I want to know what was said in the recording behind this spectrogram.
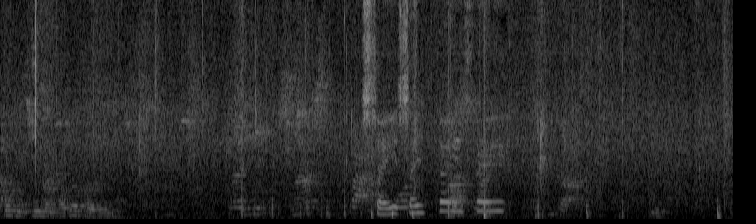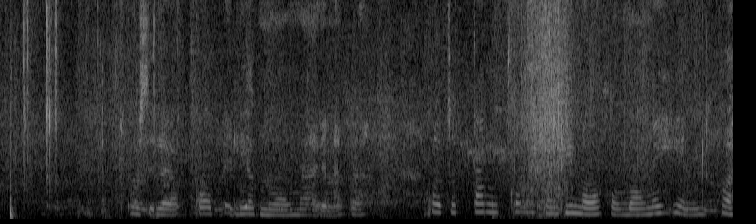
ใส่ใส่ใส่ใส่ใส่พอเสร็จแล้วก็ไปเรียกน้องมากันนะคะ เราจะตั้งกล้องตรงที่น้องของมองไม่เห็นค่ะ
